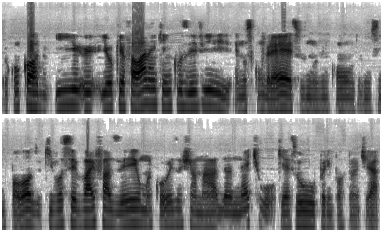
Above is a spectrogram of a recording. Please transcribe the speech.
Eu concordo. E, e- e eu queria falar, né, que inclusive é nos congressos, nos encontros, no simpósio, que você vai fazer uma coisa chamada network, que é super importante. A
